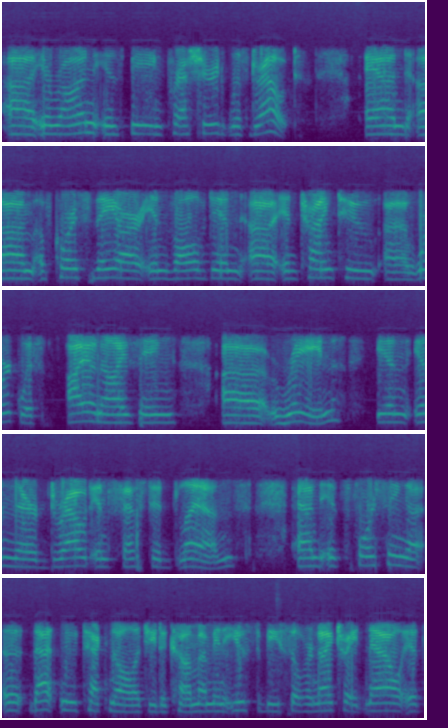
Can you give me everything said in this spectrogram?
Uh, Iran is being pressured with drought. And um, of course, they are involved in uh, in trying to uh, work with ionizing uh, rain in in their drought infested lands and it's forcing a, a, that new technology to come. I mean it used to be silver nitrate. Now it's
